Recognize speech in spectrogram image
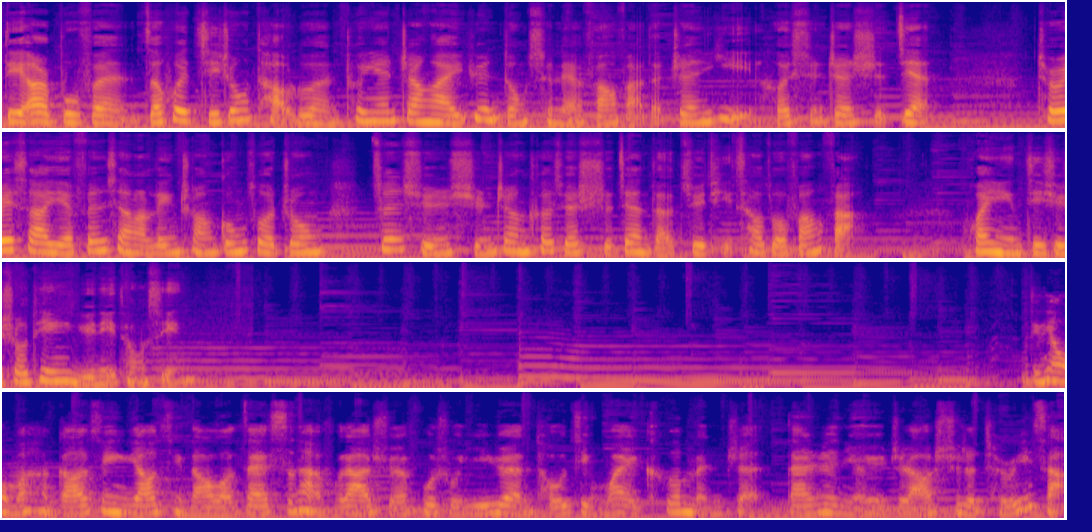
第二部分则会集中讨论吞咽障碍运动训练方法的争议和循证实践。Teresa 也分享了临床工作中遵循循证科学实践的具体操作方法。欢迎继续收听《与你同行》。今天我们很高兴邀请到了在斯坦福大学附属医院头颈外科门诊担任言语治疗师的 Teresa，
